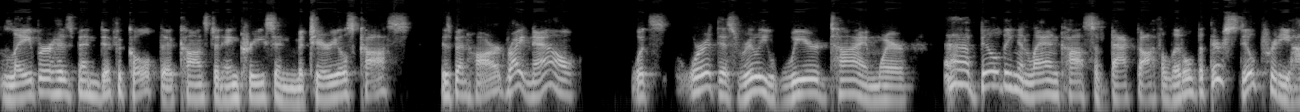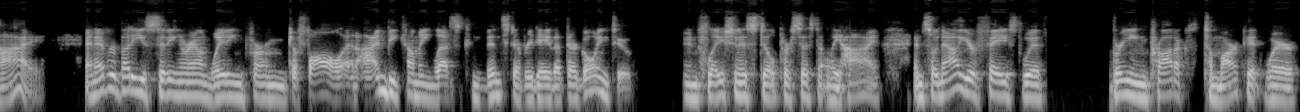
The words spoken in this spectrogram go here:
Labor has been difficult. The constant increase in materials costs has been hard. Right now, what's we're at this really weird time where uh, building and land costs have backed off a little, but they're still pretty high and everybody is sitting around waiting for them to fall. And I'm becoming less convinced every day that they're going to. Inflation is still persistently high. And so now you're faced with bringing products to market where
